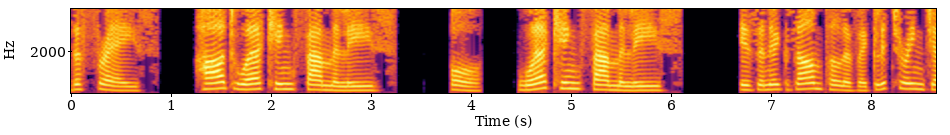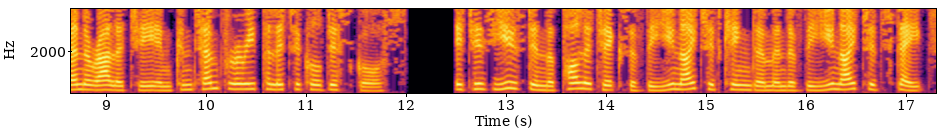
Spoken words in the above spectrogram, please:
The phrase, "'hard-working families' or "'working families' is an example of a glittering generality in contemporary political discourse. It is used in the politics of the United Kingdom and of the United States,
